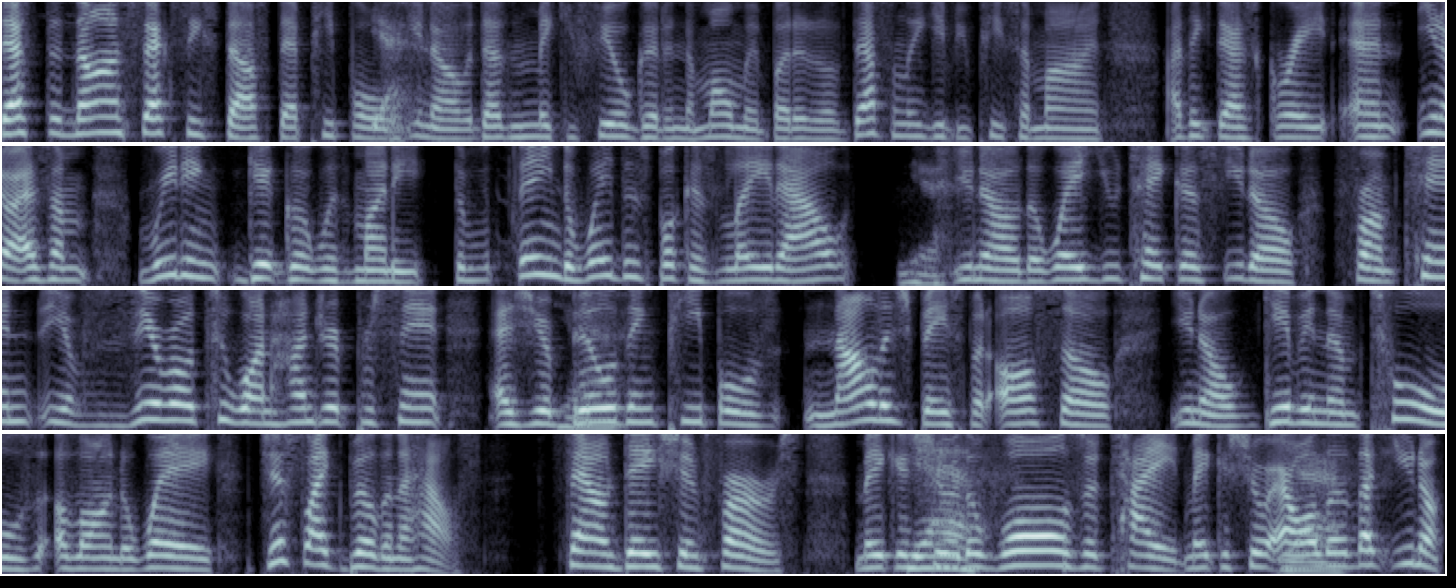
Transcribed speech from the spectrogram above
That's the non-sexy stuff that people, yes. you know, it doesn't make you feel good in the moment, but it'll definitely give you peace of mind. I think that's great. And you know, as I'm reading Get Good with Money, the thing, the way this book is laid out, yeah. You know, the way you take us, you know, from 10, you know, zero to 100% as you're yeah. building people's knowledge base, but also, you know, giving them tools along the way, just like building a house. Foundation first, making yes. sure the walls are tight, making sure yes. all the, like, you know,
